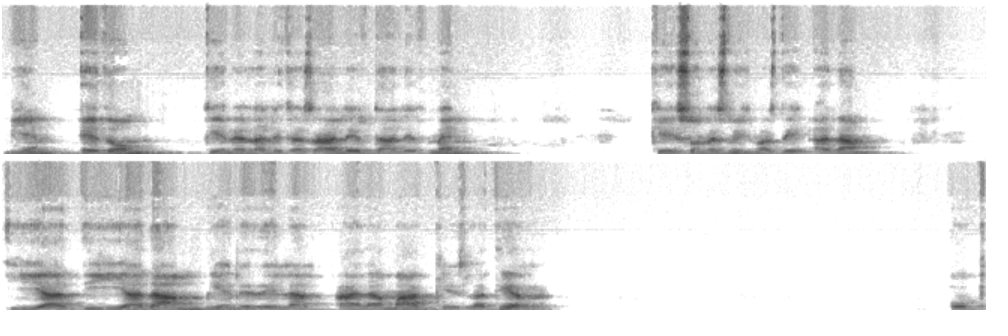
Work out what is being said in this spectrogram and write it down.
Bien, Edom tiene las letras Aleph, Dalef, Mem, que son las mismas de Adam. Y, Adam viene de la Adama, que es la tierra. Ok,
